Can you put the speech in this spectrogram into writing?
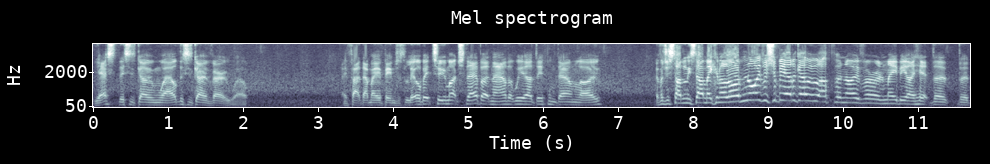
Yes, this is going well. This is going very well. In fact, that may have been just a little bit too much there, but now that we are dipping down low, if I just suddenly start making a lot of noise, we should be able to go up and over, and maybe I hit the, the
